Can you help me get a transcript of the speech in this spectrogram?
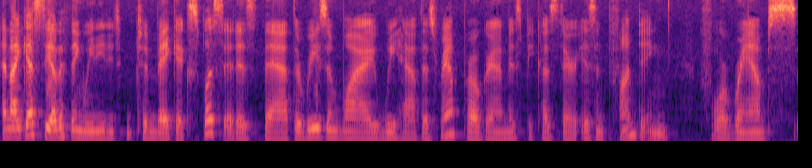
and I guess the other thing we needed to- to make explicit is that the reason why we have this ramp program is because there isn't funding for ramps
